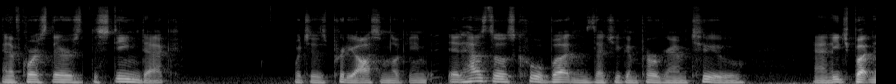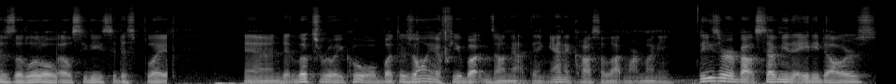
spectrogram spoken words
And of course there's the Stream Deck, which is pretty awesome looking. It has those cool buttons that you can program too. And each button is a little LCD to display. And it looks really cool, but there's only a few buttons on that thing and it costs a lot more money. These are about 70 to $80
